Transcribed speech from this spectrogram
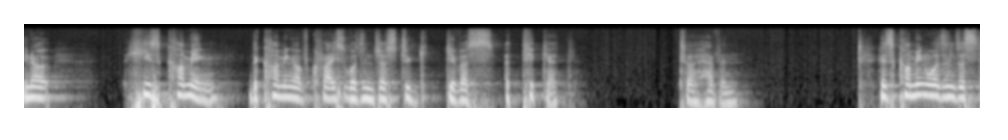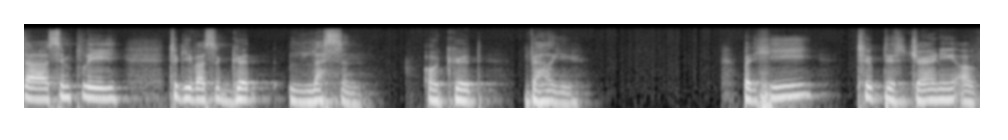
You know, his coming, the coming of Christ, wasn't just to give us a ticket to heaven. His coming wasn't just uh, simply to give us a good lesson or good value. But he took this journey of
